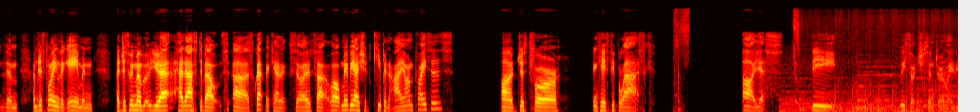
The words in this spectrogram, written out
them. I'm just playing the game, and I just remember you had asked about uh, scrap mechanics, so I thought, well, maybe I should keep an eye on prices, uh, just for in case people ask. Ah, yes, the research center lady.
